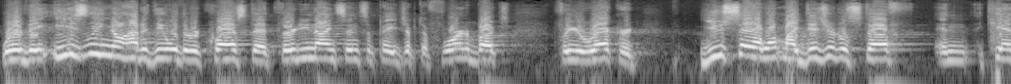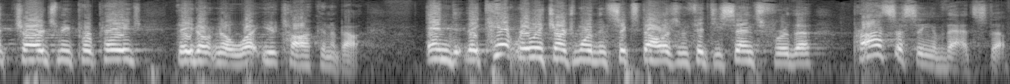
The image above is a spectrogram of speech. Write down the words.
where they easily know how to deal with a request at 39 cents a page up to 400 bucks for your record. You say I want my digital stuff and can't charge me per page, they don't know what you're talking about. And they can't really charge more than $6.50 for the processing of that stuff.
